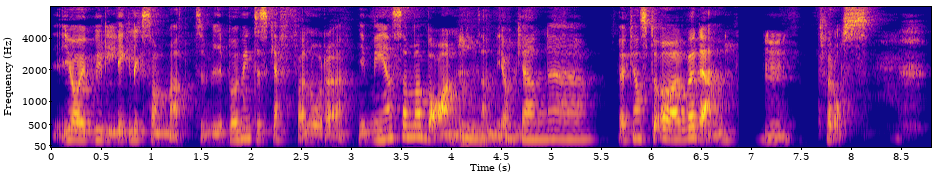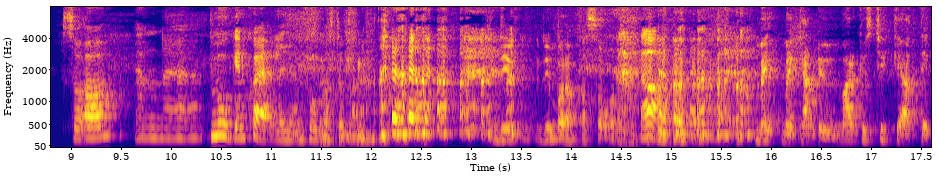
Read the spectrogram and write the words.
jag är villig liksom att vi behöver inte skaffa några gemensamma barn Mm, utan jag mm. kan, eh, jag kan stå över den Mm. för oss. Så ja, en eh, mogen själ i en fotbollsdomare. Det, det är bara en fasad. ja. Men, men kan du Marcus tycka att det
